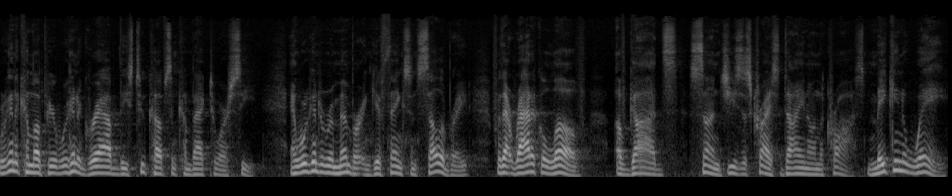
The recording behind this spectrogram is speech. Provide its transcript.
We're going to come up here, we're going to grab these two cups and come back to our seat. And we're going to remember and give thanks and celebrate for that radical love of God's Son, Jesus Christ, dying on the cross, making a way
